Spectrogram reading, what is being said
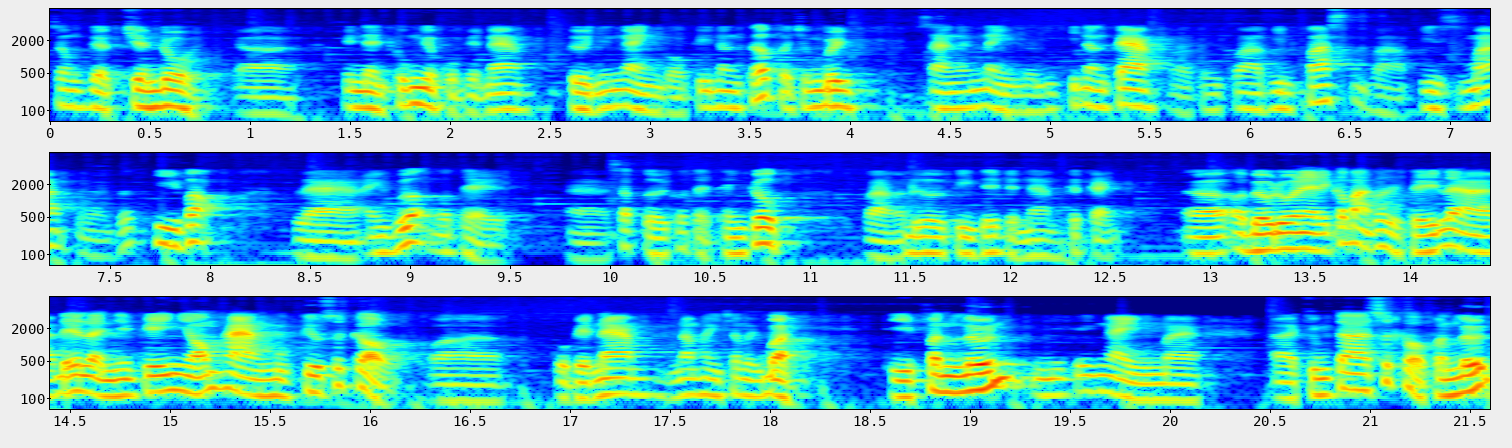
trong việc chuyển đổi uh, cái nền công nghiệp của Việt Nam từ những ngành có kỹ năng thấp và trung bình sang những ngành có những kỹ năng cao và thông qua Vinfast và Vinsmart và rất hy vọng là anh Vượng có thể uh, sắp tới có thể thành công và đưa kinh tế Việt Nam cất cánh. Uh, ở biểu đồ này các bạn có thể thấy là đây là những cái nhóm hàng mục tiêu xuất khẩu uh, của Việt Nam năm 2017 thì phần lớn những cái ngành mà uh, chúng ta xuất khẩu phần lớn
